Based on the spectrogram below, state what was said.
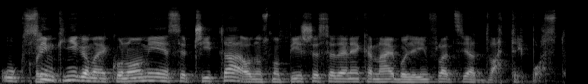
u svim knjigama ekonomije se čita, odnosno piše se da je neka najbolja inflacija 2-3%.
